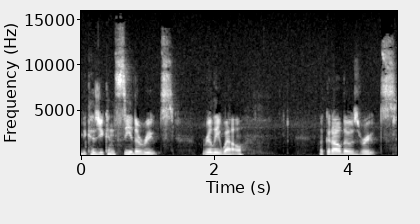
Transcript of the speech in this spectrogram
because you can see the roots really well. Look at all those roots.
